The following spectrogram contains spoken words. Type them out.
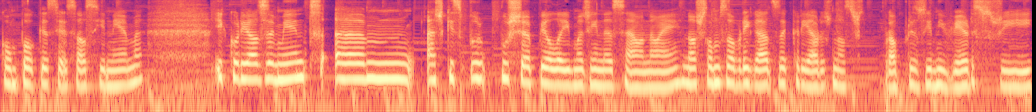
com pouco acesso ao cinema. E curiosamente, um, acho que isso puxa pela imaginação, não é? Nós somos obrigados a criar os nossos próprios universos e,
